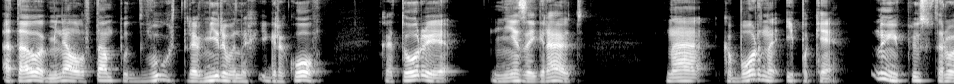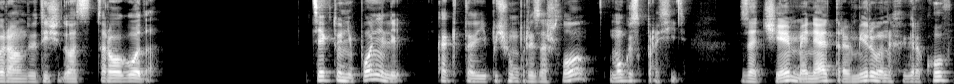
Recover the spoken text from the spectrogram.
Атава обменял в Тампу двух травмированных игроков, которые не заиграют на Каборна и Паке. Ну и плюс второй раунд 2022 года. Те, кто не поняли, как это и почему произошло, могут спросить, Зачем менять травмированных игроков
